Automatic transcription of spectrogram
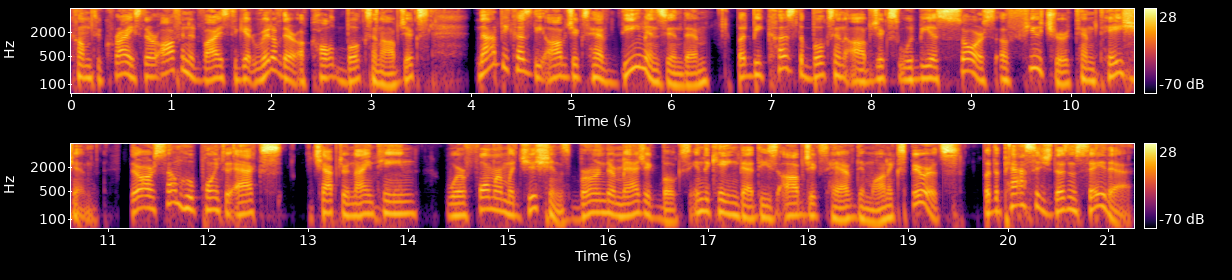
come to Christ, they're often advised to get rid of their occult books and objects not because the objects have demons in them, but because the books and objects would be a source of future temptation. There are some who point to Acts chapter 19, where former magicians burn their magic books, indicating that these objects have demonic spirits. But the passage doesn't say that.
